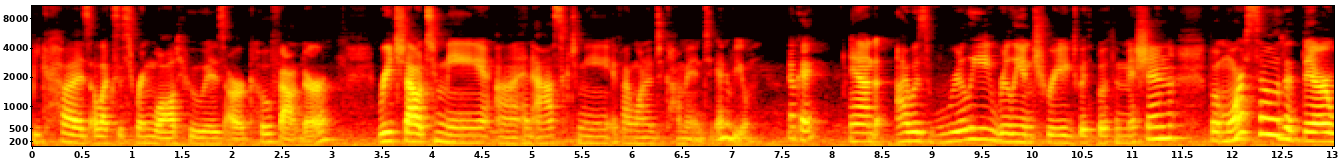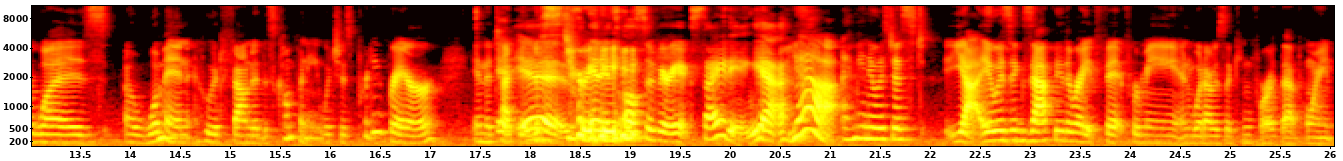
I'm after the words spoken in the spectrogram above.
because Alexis Ringwald, who is our co-founder, reached out to me uh, and asked me if I wanted to come in to interview. Okay. And I was really, really intrigued with both the mission, but more so that there was a woman who had founded this company, which is pretty rare in the tech it is, industry. and it's also very exciting. Yeah. yeah, I mean, it was just, yeah, it was exactly the right fit for me and what I was looking for at that point.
